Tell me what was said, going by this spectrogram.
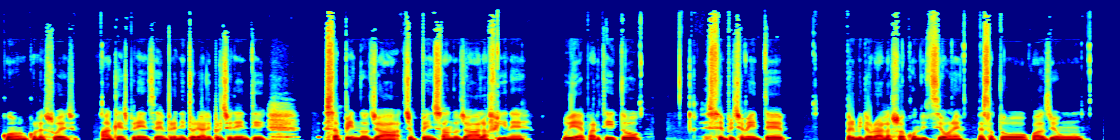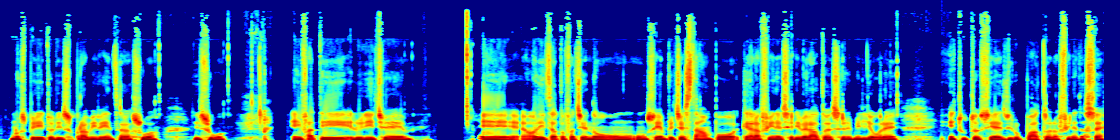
con, con le sue anche esperienze imprenditoriali precedenti, sapendo già, cioè pensando già alla fine. Lui è partito semplicemente per migliorare la sua condizione, è stato quasi un, uno spirito di sopravvivenza sua, il suo. E infatti lui dice e ho iniziato facendo un, un, semplice stampo che alla fine si è rivelato essere il migliore e tutto si è sviluppato alla fine da sé.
